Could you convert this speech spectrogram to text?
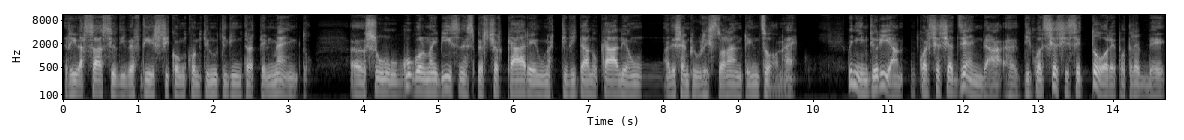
rilassarsi o divertirsi con contenuti di intrattenimento, eh, su Google My Business per cercare un'attività locale, un, ad esempio un ristorante in zona. Ecco. Quindi in teoria qualsiasi azienda eh, di qualsiasi settore potrebbe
